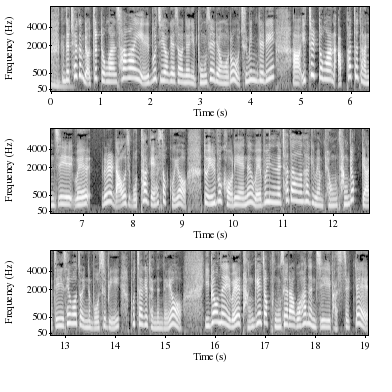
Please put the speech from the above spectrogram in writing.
음. 근데 최근 몇 주 동안 상하이 일부 지역에서는 이 봉쇄령으로 주민들이 아, 이틀 동안 아파트 단지 외를 나오지 못하게 했었고요. 또 일부 거리에는 외부인을 차단하기 위한 병, 장벽까지 세워져 있는 모습이 포착이 됐는데요. 이 변에 왜 단계적 봉쇄라고 하는지 봤을 때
